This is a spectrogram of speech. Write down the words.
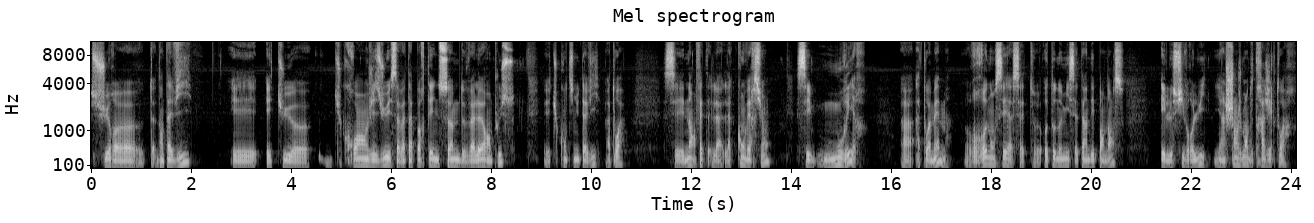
sur euh, dans ta vie et, et tu, euh, tu crois en Jésus et ça va t'apporter une somme de valeur en plus et tu continues ta vie à toi. C'est non, en fait, la, conversion, c'est mourir à, à toi-même, renoncer à cette autonomie, cette indépendance et le suivre lui. Il y a un changement de trajectoire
